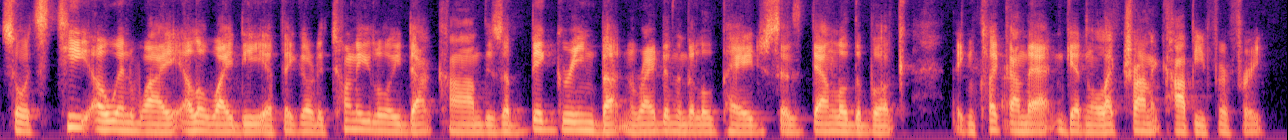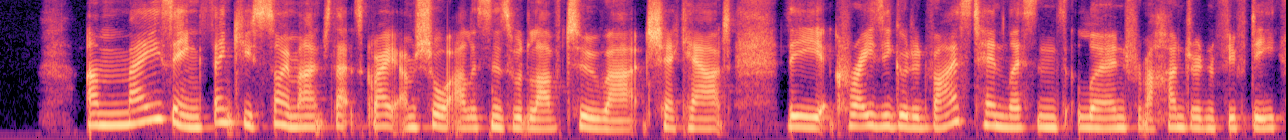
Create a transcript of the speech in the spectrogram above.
So it's T O N Y L O Y D. If they go to tonyloyd.com, there's a big green button right in the middle of the page says download the book. They can click on that and get an electronic copy for free. Amazing. Thank you so much. That's great. I'm sure our listeners would love to uh, check out the crazy good advice 10 lessons learned from 150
